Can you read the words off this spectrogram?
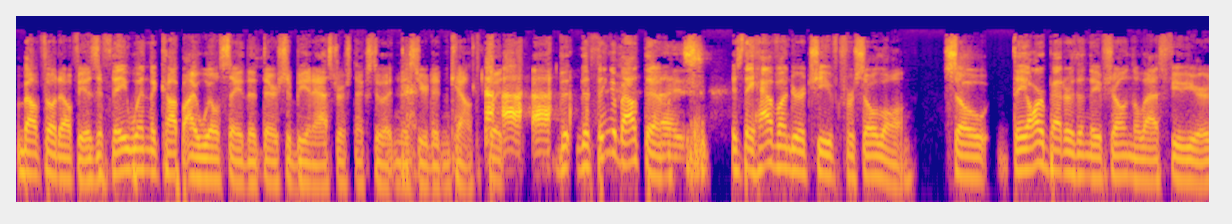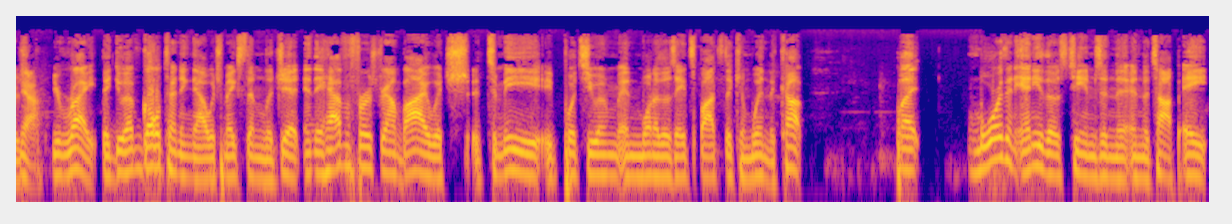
about Philadelphia: is if they win the cup, I will say that there should be an asterisk next to it, and this year didn't count. But the the thing about them nice. is they have underachieved for so long, so they are better than they've shown the last few years. Yeah, you're right. They do have goaltending now, which makes them legit, and they have a first round bye, which to me it puts you in, in one of those eight spots that can win the cup. But more than any of those teams in the in the top eight,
